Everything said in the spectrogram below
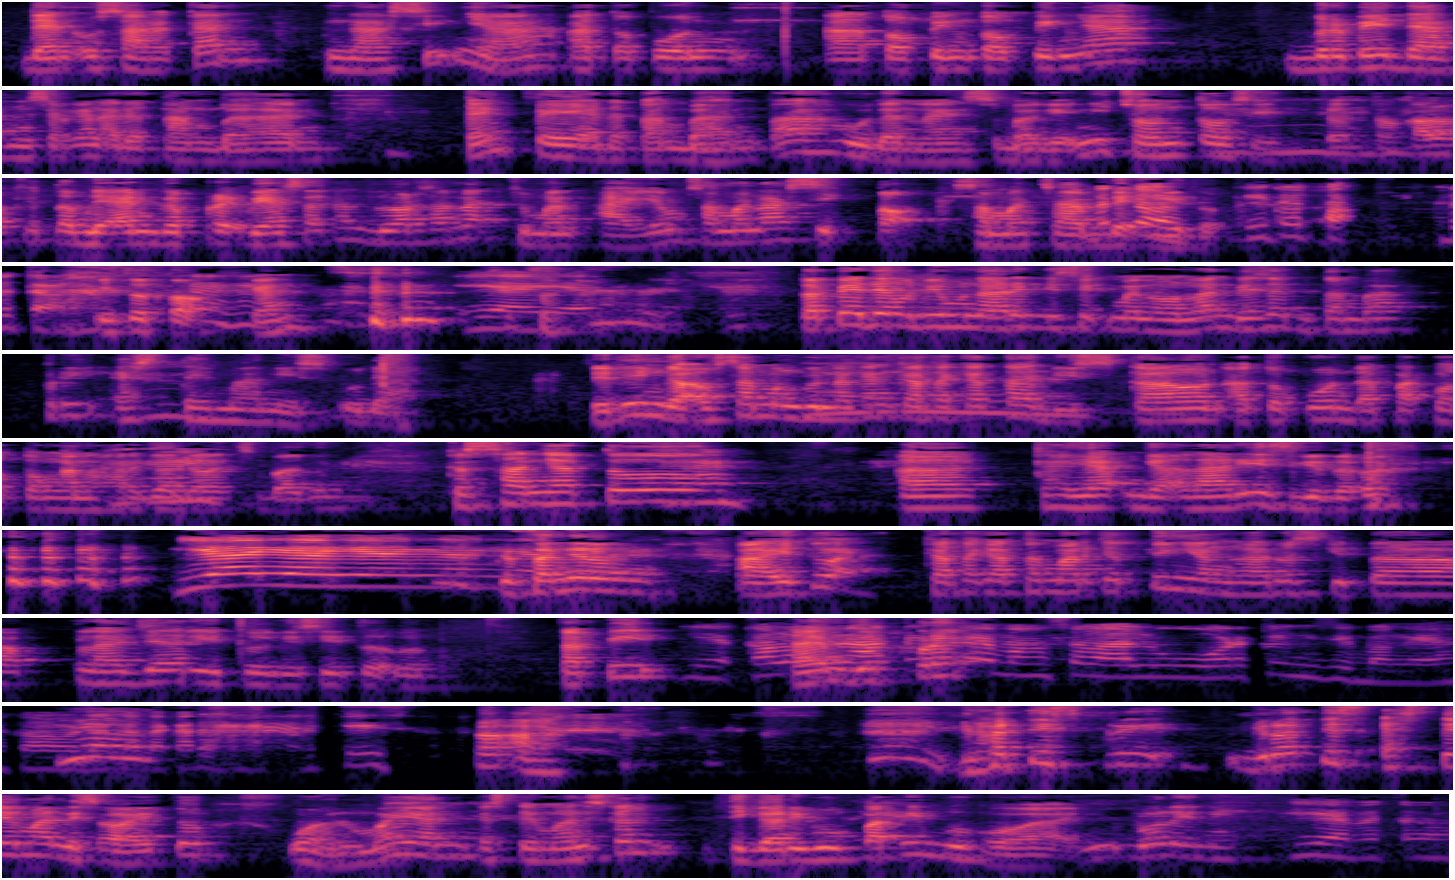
dan usahakan nasinya ataupun uh, topping-toppingnya berbeda. Misalkan ada tambahan tempe, ada tambahan tahu dan lain sebagainya. Ini contoh sih, Hmm. contoh. Kalau kita beli ayam geprek biasa kan di luar sana cuman ayam sama nasi tok sama cabai Betul, gitu. itu tok, betul. Itu tok kan. Iya, iya. Tapi ada yang lebih menarik di segmen online biasa ditambah free es teh manis, udah. Jadi nggak usah menggunakan kata-kata diskon ataupun dapat potongan harga dan lain sebagainya. Kesannya tuh eh, kayak nggak laris gitu. Iya, iya, iya, iya. iya. Kesannya, ah itu kata-kata marketing yang harus kita pelajari tuh di situ. Tapi Iya, kalau ayam gratis geprek emang selalu working sih bang ya. Kalau ada kata-kata gratis. ah, gratis free, gratis es teh manis. Wah itu, wah lumayan es teh manis kan 3.000 4.000. Wah ini boleh nih. Iya betul.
